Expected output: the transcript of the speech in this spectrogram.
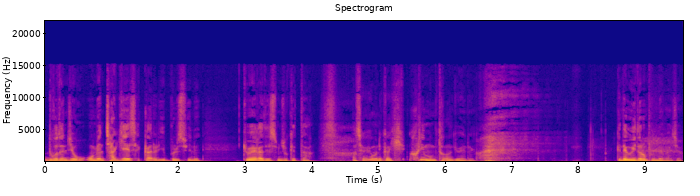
누구든지 오- 오면 자기의 색깔을 입을 수 있는 교회가 됐으면 좋겠다. 아, 생각해보니까 히- 흐리뭉텅한 교회네. 근데 의도는 분명하죠.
